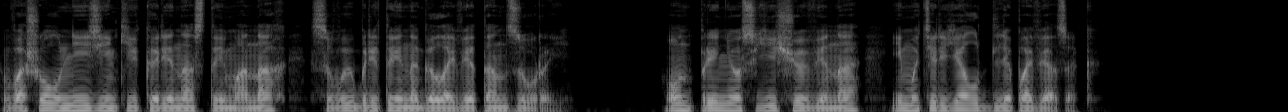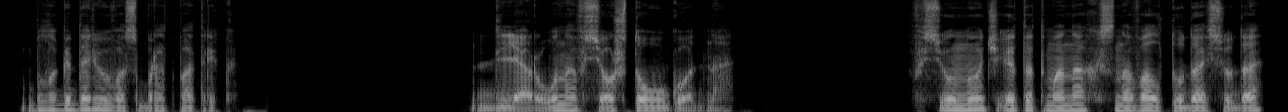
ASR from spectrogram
Вошел низенький коренастый монах с выбритой на голове танзурой. Он принес еще вина и материал для повязок. «Благодарю вас, брат Патрик». «Для руна все, что угодно», Всю ночь этот монах сновал туда-сюда,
